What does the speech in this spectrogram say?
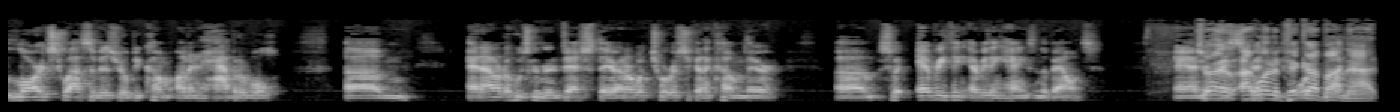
large swaths of Israel become uninhabitable. Um, and I don't know who's going to invest there. I don't know what tourists are going to come there. Um, so everything, everything hangs in the balance. And so I, I want to pick up on that.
